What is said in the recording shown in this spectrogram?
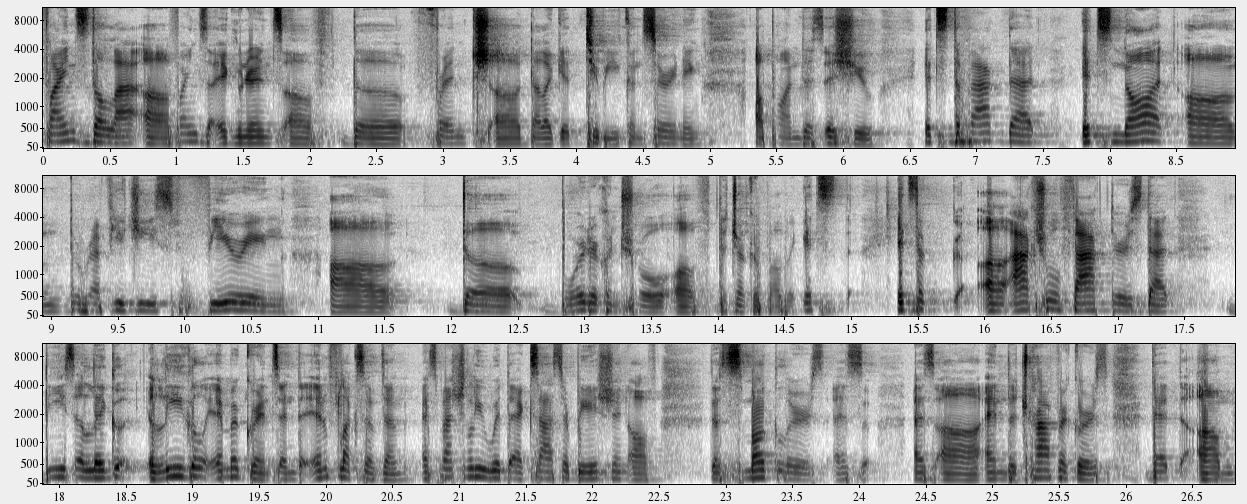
finds the uh, finds the ignorance of the French uh, delegate to be concerning upon this issue. It's the fact that it's not um, the refugees fearing uh, the border control of the Czech Republic. It's it's the uh, actual factors that these illegal illegal immigrants and the influx of them, especially with the exacerbation of the smugglers as as, uh, and the traffickers that um,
